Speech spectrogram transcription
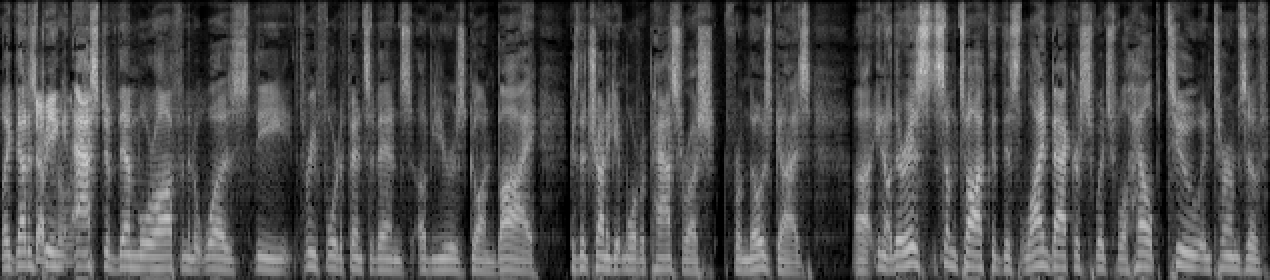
Like that is Definitely. being asked of them more often than it was the three, four defensive ends of years gone by because they're trying to get more of a pass rush from those guys. Uh, you know, there is some talk that this linebacker switch will help too in terms of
